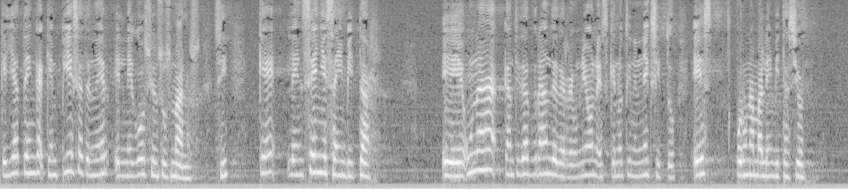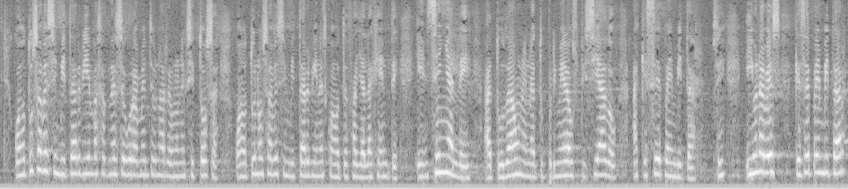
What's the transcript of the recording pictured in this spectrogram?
Que ya tenga, que empiece a tener el negocio en sus manos, ¿sí? Que le enseñes a invitar eh, una cantidad grande de reuniones que no tienen éxito es por una mala invitación. Cuando tú sabes invitar bien vas a tener seguramente una reunión exitosa. Cuando tú no sabes invitar bien es cuando te falla la gente. Enséñale a tu down, a tu primer auspiciado, a que sepa invitar. ¿sí? Y una vez que sepa invitar,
